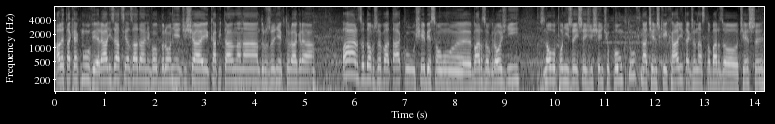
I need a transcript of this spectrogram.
Ale tak jak mówię, realizacja zadań w obronie dzisiaj kapitalna na drużynie, która gra bardzo dobrze w ataku, u siebie są e, bardzo groźni. Znowu poniżej 60 punktów na ciężkiej hali, także nas to bardzo cieszy.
